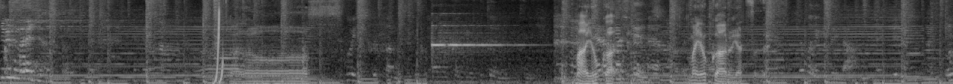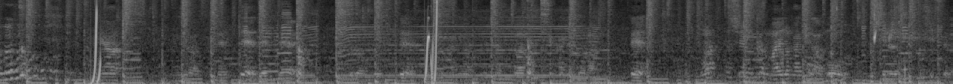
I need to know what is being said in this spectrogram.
汁ないじゃん。あのー、すごいしくったんですけど、まあよくあるやつで前の鍵がもう死ぬシステム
